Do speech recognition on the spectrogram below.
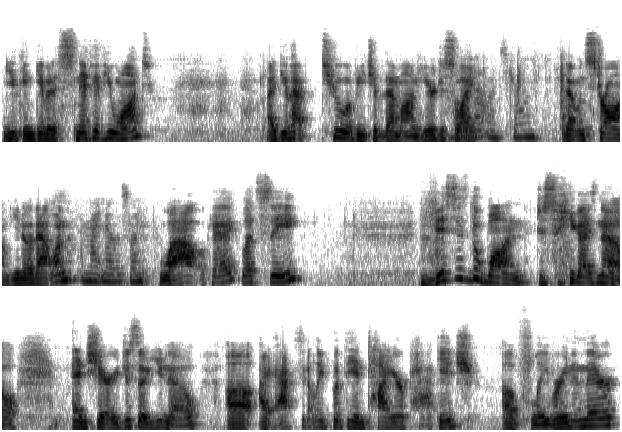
You can give it a sniff if you want. I do have two of each of them on here, just so oh, I. that one's strong. That one's strong. You know that one? I might know this one. Wow. Okay, let's see. This is the one, just so you guys know, and Sherri, just so you know, uh, I accidentally put the entire package of flavoring in there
